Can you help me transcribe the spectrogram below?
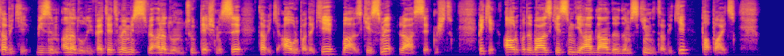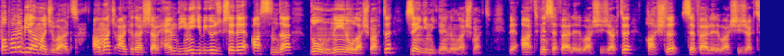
tabii ki bizim Anadolu'yu fethetmemiz ve Anadolu'nun Türkleşmesi tabii ki Avrupa'daki bazı kesimi rahatsız etmişti. Peki Avrupa'da bazı kesim diye adlandırdığımız kimdi tabii ki? Papaydı. Papa'nın bir amacı vardı. Amaç arkadaşlar hem dini gibi gözükse de aslında doğunun neyine ulaşmaktı? Zenginliklerine ulaşmaktı. Ve artık ne seferleri başlayacaktı? Haçlı seferleri başlayacaktı.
